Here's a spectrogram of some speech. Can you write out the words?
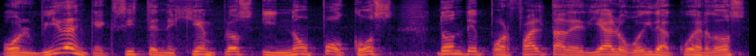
Olvidan que existen ejemplos, y no pocos, donde por falta de diálogo y de acuerdos,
